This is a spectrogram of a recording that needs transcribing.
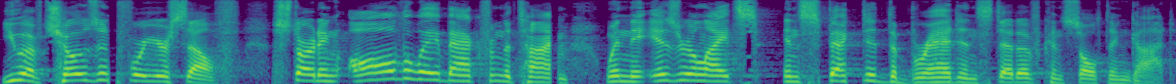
you have chosen for yourself, starting all the way back from the time when the Israelites inspected the bread instead of consulting God.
